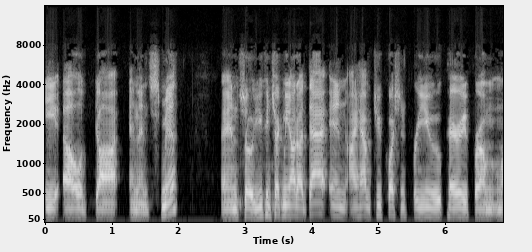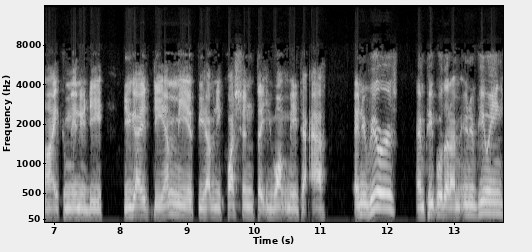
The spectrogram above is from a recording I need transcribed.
E L dot, and then Smith. And so you can check me out at that. And I have two questions for you, Perry, from my community. You guys DM me if you have any questions that you want me to ask interviewers and people that I'm interviewing,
